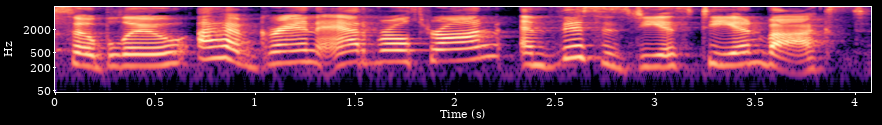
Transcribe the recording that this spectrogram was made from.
look so blue. I have Grand Admiral Thrawn, and this is DST Unboxed.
